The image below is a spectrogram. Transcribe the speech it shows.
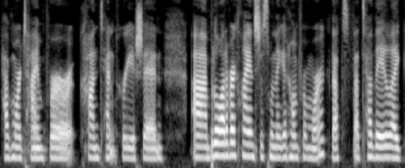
have more time for content creation. Uh, but a lot of our clients just when they get home from work, that's that's how they like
